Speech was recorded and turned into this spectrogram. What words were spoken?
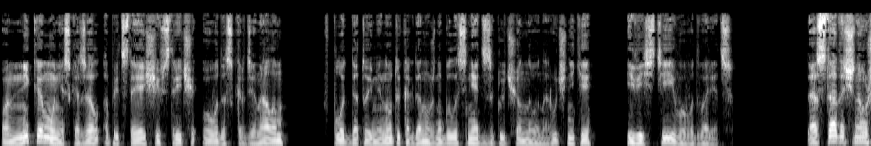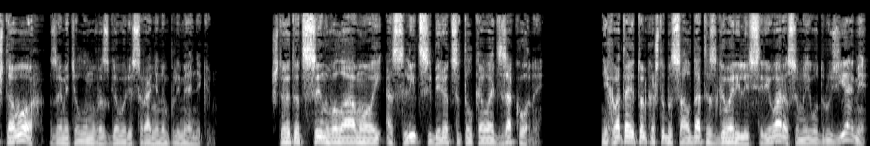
Он никому не сказал о предстоящей встрече Овода с кардиналом вплоть до той минуты, когда нужно было снять с заключенного наручники и вести его во дворец. — Достаточно уж того, — заметил он в разговоре с раненым племянником, — что этот сын Валаамовой ослицы берется толковать законы. Не хватает только, чтобы солдаты сговорились с Риваросом и его друзьями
